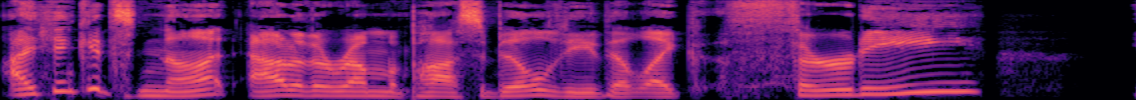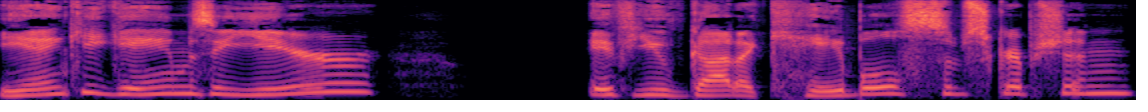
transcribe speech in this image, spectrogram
I think it's not out of the realm of possibility that like 30 Yankee games a year, if you've got a cable subscription,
